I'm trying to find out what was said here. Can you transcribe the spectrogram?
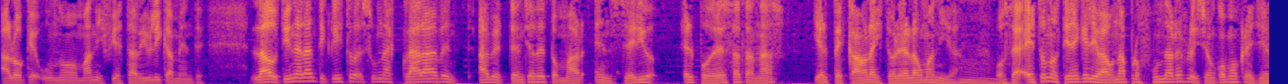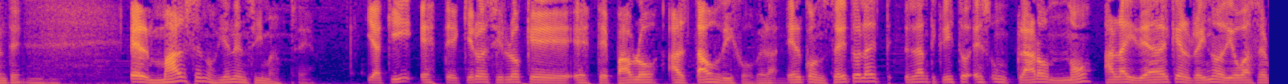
a lo que uno manifiesta bíblicamente. La doctrina del anticristo es una clara advertencia de tomar en serio el poder de Satanás y el pecado en la historia de la humanidad. O sea, esto nos tiene que llevar a una profunda reflexión como creyente. El mal se nos viene encima. Y aquí este, quiero decir lo que este, Pablo Altaos dijo, ¿verdad? El concepto del anticristo es un claro no a la idea de que el reino de Dios va a ser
